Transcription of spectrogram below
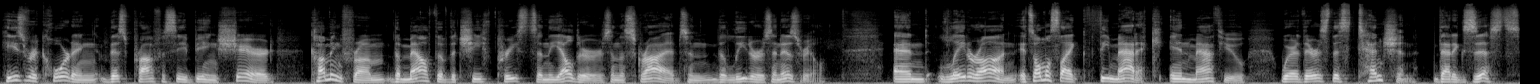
he's recording this prophecy being shared coming from the mouth of the chief priests and the elders and the scribes and the leaders in Israel. And later on, it's almost like thematic in Matthew, where there's this tension that exists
